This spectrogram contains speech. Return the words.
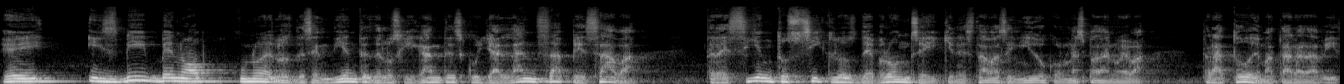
E Isbi Benob, uno de los descendientes de los gigantes, cuya lanza pesaba trescientos ciclos de bronce y quien estaba ceñido con una espada nueva, trató de matar a David.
